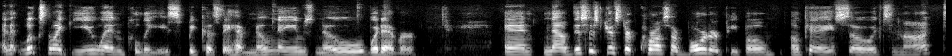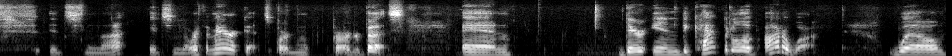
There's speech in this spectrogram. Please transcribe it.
and it looks like UN police because they have no names, no whatever. And now this is just across our border, people. Okay, so it's not, it's not, it's North America. It's part of, part of us, and they're in the capital of Ottawa. Well,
